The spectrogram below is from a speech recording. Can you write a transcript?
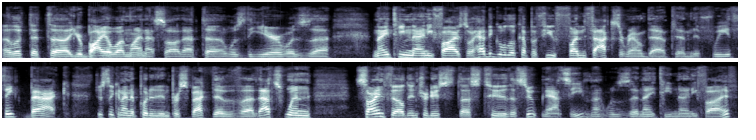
I looked at uh, your bio online. I saw that uh, was the year was uh, 1995. So I had to go look up a few fun facts around that. And if we think back, just to kind of put it in perspective, uh, that's when Seinfeld introduced us to the Soup Nazi. That was 1995.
